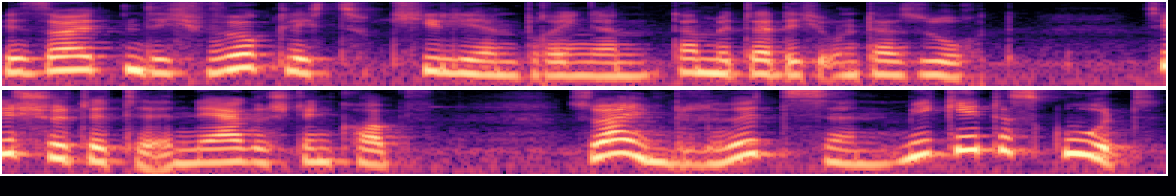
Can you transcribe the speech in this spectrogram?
Wir sollten dich wirklich zu Kilian bringen, damit er dich untersucht. Sie schüttelte energisch den Kopf. So ein Blödsinn. Mir geht es gut.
